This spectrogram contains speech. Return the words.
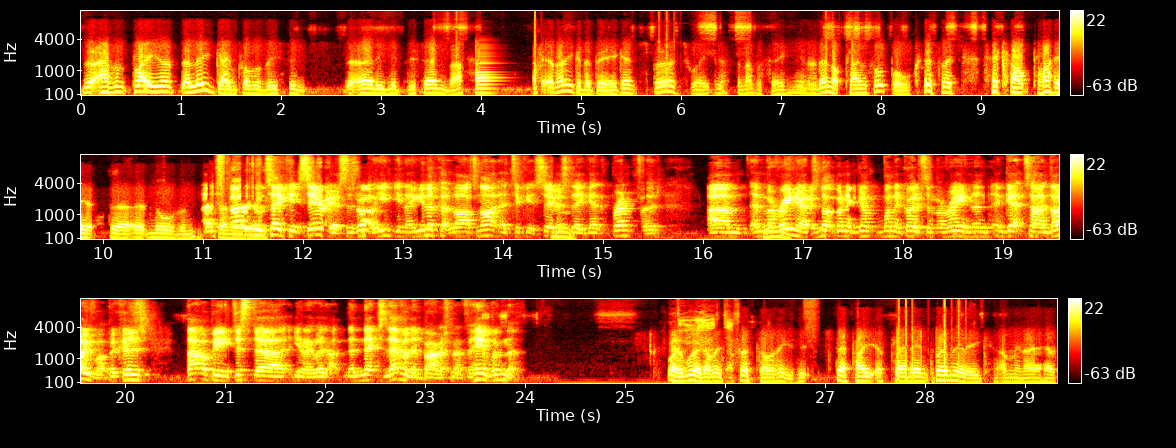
that haven't played a, a league game probably since early mid-December. Uh, they're they going to be against Spurs this week. That's another thing. You know, they're not playing football because they, they can't play at, uh, at Northern. And Premier Spurs will take it serious as well. You, you know, you look at last night; they took it seriously against Brentford, um, and Mourinho is not going to go, want to go to Marine and, and get turned over because that would be just uh, you know the next level embarrassment for him, wouldn't it? Well, it would. I mean, it's the first time I think it's step eight of playing against Premier League. I mean, I have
